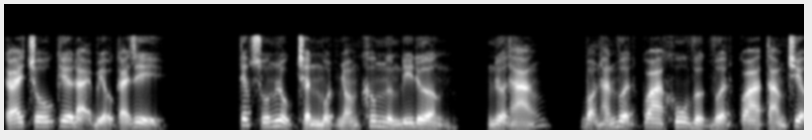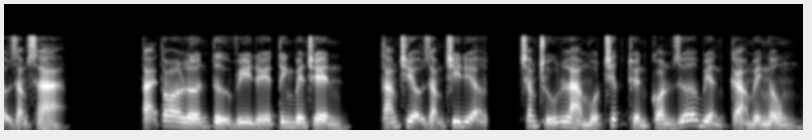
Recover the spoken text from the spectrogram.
cái chỗ kia đại biểu cái gì. Tiếp xuống lục trần một nhóm không ngừng đi đường, nửa tháng, bọn hắn vượt qua khu vực vượt qua tám triệu dặm xa. Tại to lớn tử vi đế tinh bên trên, tám triệu dặm chi địa, chăm chú là một chiếc thuyền con giữa biển cả mênh mông,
